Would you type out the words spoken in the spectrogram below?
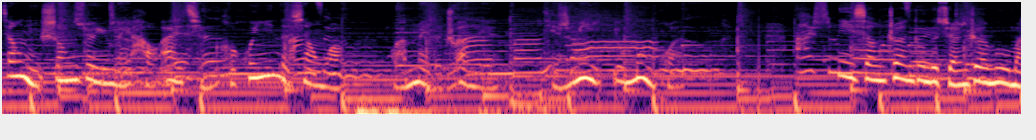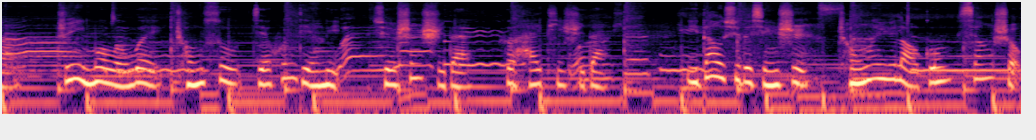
将女生对于美好爱情和婚姻的向往完美的串联，甜蜜又梦幻。逆向转动的旋转木马，指引莫文蔚重塑结婚典礼、学生时代和孩提时代，以倒叙的形式重温与老公相守、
